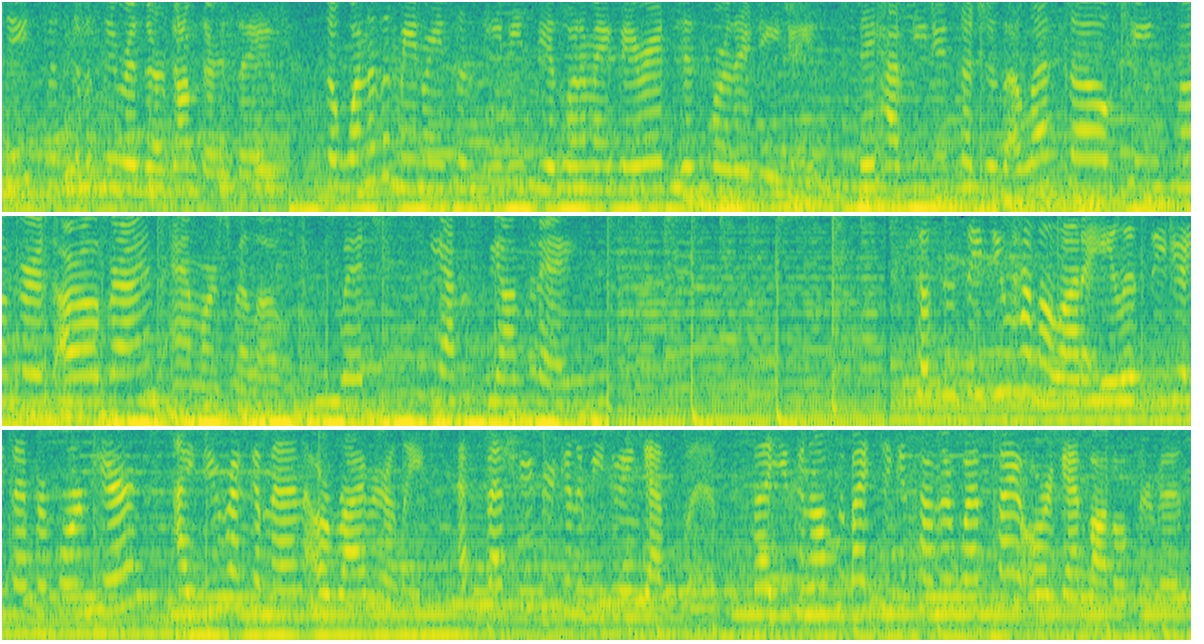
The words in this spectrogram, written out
day specifically reserved on Thursdays. So one of the main reasons EBC is one of my favorites is for their DJs. They have DJs such as Alesso, Chainsmokers, R.L. Grimes, and Marshmello, which he happens to be on today. So since they do have a lot of A-list DJs that perform here, I do recommend arrive early, especially if you're going to be doing guest lists. But you can also buy tickets on their website or get bottle service.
